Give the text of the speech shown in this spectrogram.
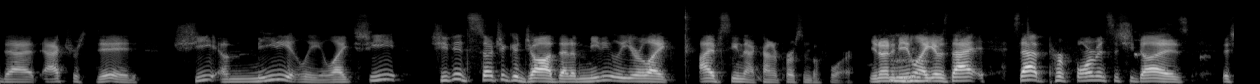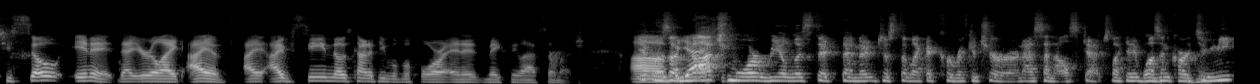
that actress did, she immediately like she she did such a good job that immediately you're like I've seen that kind of person before. You know what I mean? Mhm. Like it was that it's that performance that she does that she's so in it that you're like I have I I've seen those kind of people before and it makes me laugh so much. It was Um, a yeah, notch she- more realistic than just a, like a caricature or an SNL sketch. Like, it wasn't Mm-hmm. cartoony.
